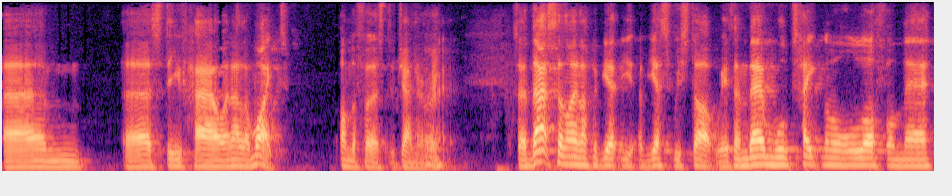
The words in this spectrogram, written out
um, uh, Steve Howe, and Alan White on the first of January. Right. So that's the lineup of, of Yes we start with, and then we'll take them all off on their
